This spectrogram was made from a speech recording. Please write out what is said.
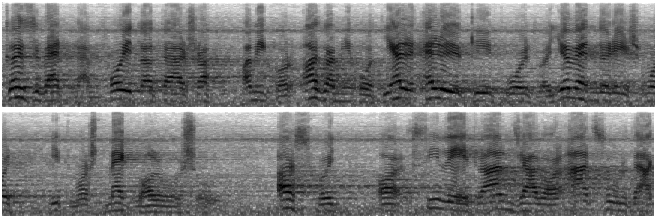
közvetlen folytatása, amikor az, ami ott jel, előkép volt, vagy jövendőlés volt, itt most megvalósul. Az, hogy a szívét láncsával átszúrták,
